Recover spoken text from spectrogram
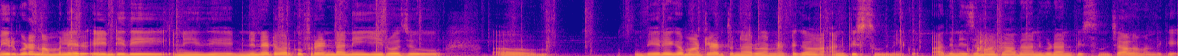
మీరు కూడా నమ్మలేరు. ఏంటిది? నీది నిన్నటి వరకు ఫ్రెండ్ అని ఈరోజు వేరేగా మాట్లాడుతున్నారు అన్నట్టుగా అనిపిస్తుంది మీకు. అది నిజమా కాదా అని కూడా అనిపిస్తుంది చాలామందికి.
